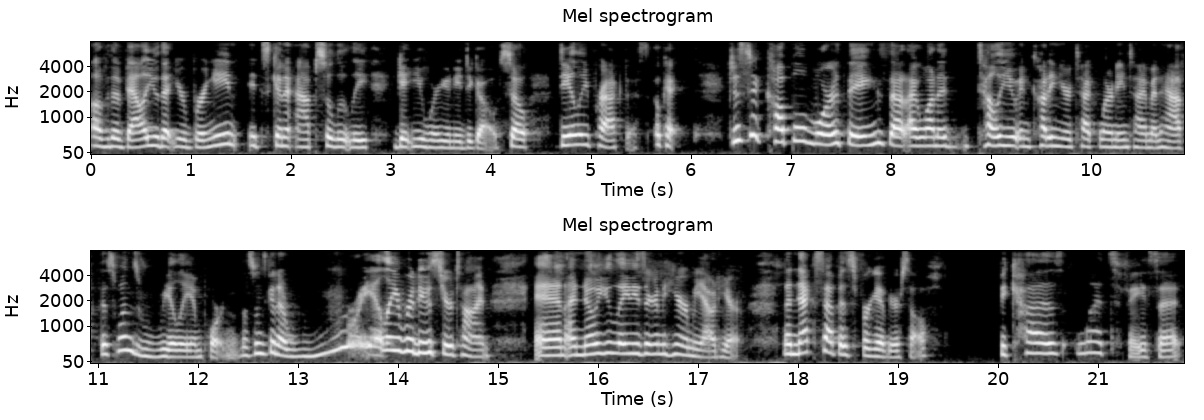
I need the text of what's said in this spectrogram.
of the value that you're bringing. It's going to absolutely get you where you need to go. So daily practice. Okay. Just a couple more things that I want to tell you in cutting your tech learning time in half. This one's really important. This one's going to really reduce your time. And I know you ladies are going to hear me out here. The next step is forgive yourself. Because let's face it,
